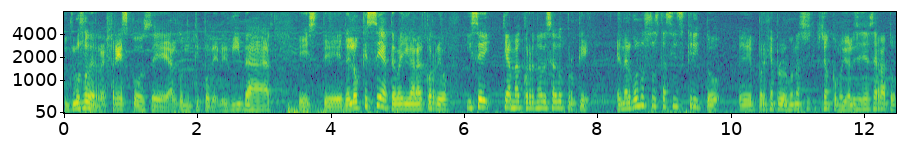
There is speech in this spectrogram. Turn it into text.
incluso de refrescos, de algún tipo de bebidas, este, de lo que sea te va a llegar al correo y se llama correo no deseado porque en algunos tú estás inscrito eh, por ejemplo, alguna suscripción, como yo les decía hace rato,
